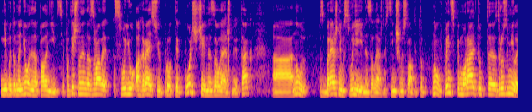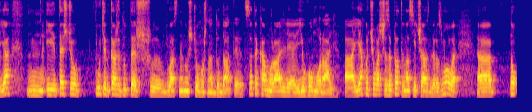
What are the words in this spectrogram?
нібито на нього не напали німці. Фактично, вони назвали свою агресію проти Польщі незалежною, так а, ну збереженням своєї незалежності, іншими словами. Тобто, ну в принципі, мораль тут е, зрозуміла. Я і те, що Путін каже, тут теж е, власне, ну що можна додати? Це така мораль, е, його мораль. А я хочу вас ще запитати. У нас є час для розмови. Ну,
